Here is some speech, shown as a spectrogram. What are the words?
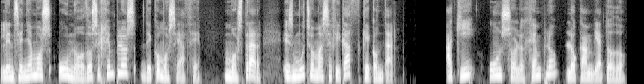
le enseñamos uno o dos ejemplos de cómo se hace. Mostrar es mucho más eficaz que contar. Aquí, un solo ejemplo lo cambia todo.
